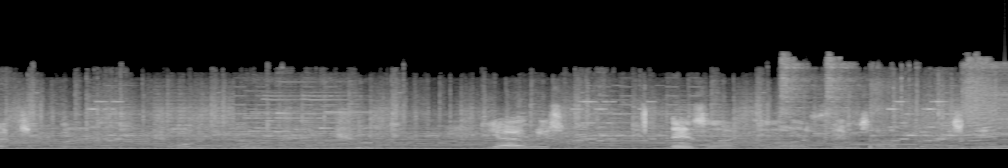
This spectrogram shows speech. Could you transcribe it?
Let's play Yeah, we, there's like a lot of things I love about this game.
